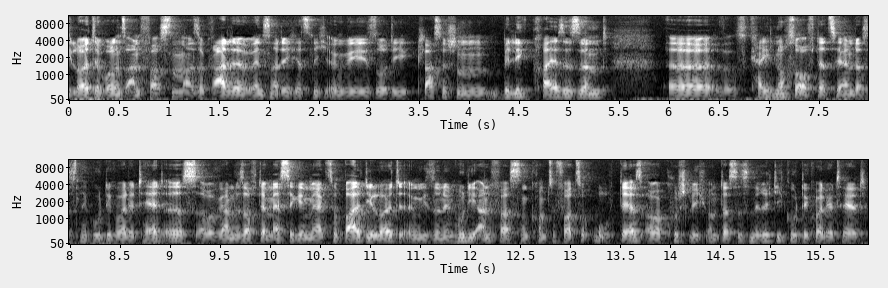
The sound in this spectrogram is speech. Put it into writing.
die Leute wollen es anfassen. Also gerade wenn es natürlich jetzt nicht irgendwie so die klassischen Billigpreise sind, äh, das kann ich noch so oft erzählen, dass es eine gute Qualität ist, aber wir haben das auf der Messe gemerkt, sobald die Leute irgendwie so einen Hoodie anfassen, kommt sofort so, oh, der ist aber kuschelig und das ist eine richtig gute Qualität.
